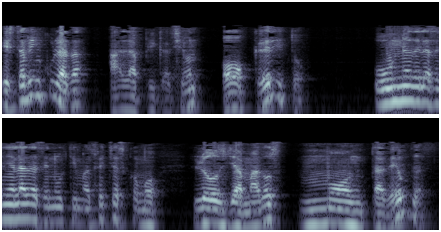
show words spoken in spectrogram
está vinculada a la aplicación O Crédito, una de las señaladas en últimas fechas como los llamados montadeudas.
